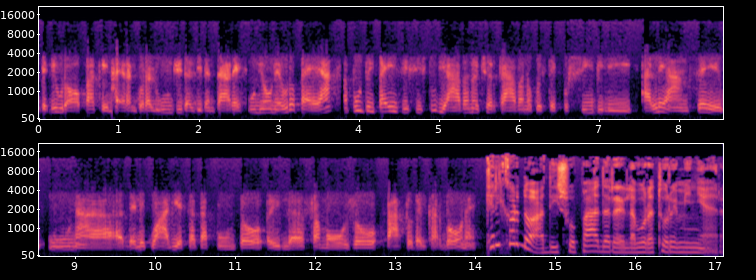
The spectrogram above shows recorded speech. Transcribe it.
dell'Europa, che era ancora lungi dal diventare Unione Europea, appunto i paesi si studiavano e cercavano queste possibili alleanze, una delle quali è stata appunto il famoso patto del carbone. Che ricordo ha di suo padre lavoratore in miniera?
